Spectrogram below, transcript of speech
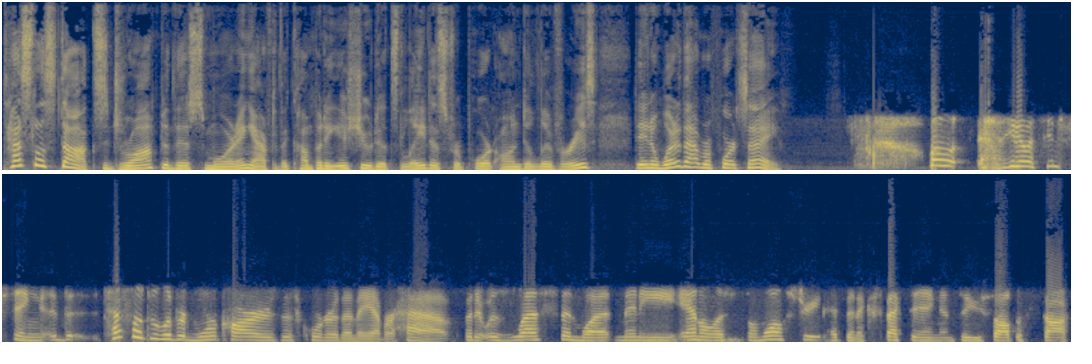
Tesla stocks dropped this morning after the company issued its latest report on deliveries. Dana, what did that report say? You know, it's interesting. Tesla delivered more cars this quarter than they ever have, but it was less than what many analysts on Wall Street had been expecting. And so you saw the stock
